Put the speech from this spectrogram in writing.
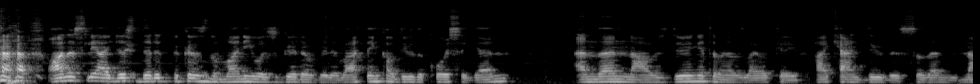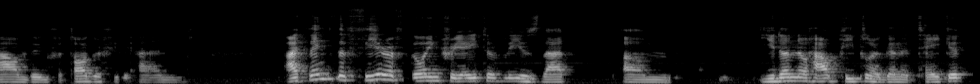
honestly, I just did it because the money was good over there. But I think I'll do the course again. And then I was doing it, and then I was like, okay, I can't do this. So then now I'm doing photography. And I think the fear of going creatively is that um, you don't know how people are going to take it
